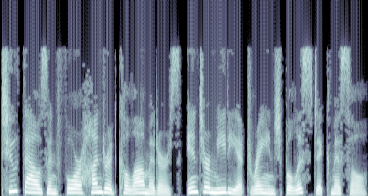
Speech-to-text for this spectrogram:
2,400 kilometers intermediate-range ballistic missile.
